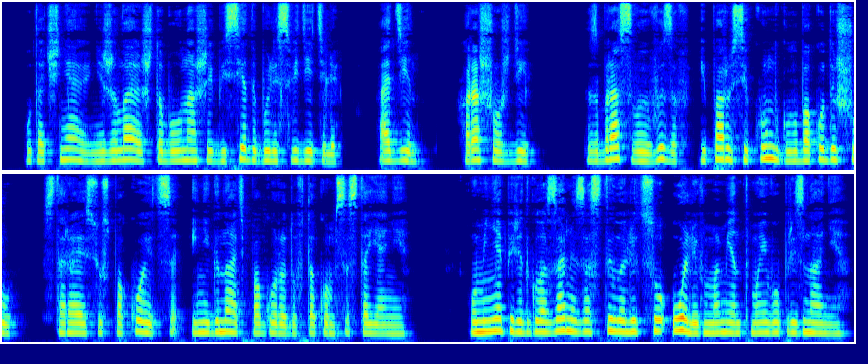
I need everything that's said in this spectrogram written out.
– уточняю, не желая, чтобы у нашей беседы были свидетели. «Один. Хорошо, жди». Сбрасываю вызов и пару секунд глубоко дышу, стараясь успокоиться и не гнать по городу в таком состоянии. У меня перед глазами застыло лицо Оли в момент моего признания,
